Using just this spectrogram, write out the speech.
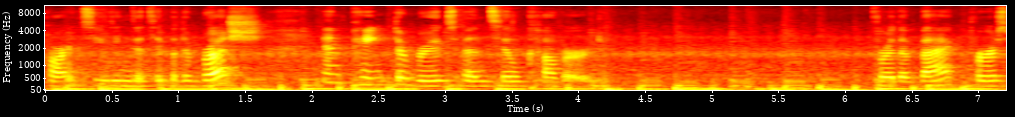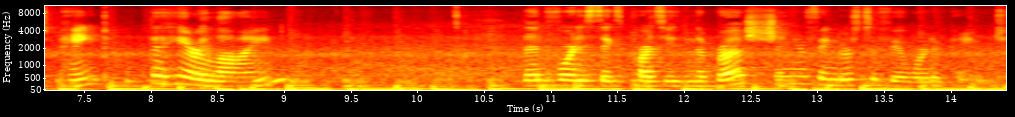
parts using the tip of the brush and paint the roots until covered. For the back, first paint the hairline, then 46 parts using the brush and your fingers to feel where to paint.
